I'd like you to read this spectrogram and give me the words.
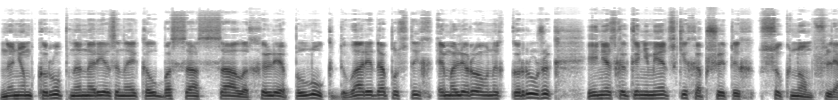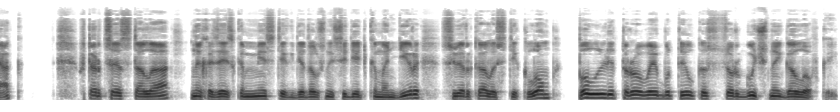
На нем крупно нарезанная колбаса, сало, хлеб, лук, два ряда пустых эмалированных кружек и несколько немецких, обшитых сукном фляг. В торце стола, на хозяйском месте, где должны сидеть командиры, сверкало стеклом поллитровая бутылка с сургучной головкой.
